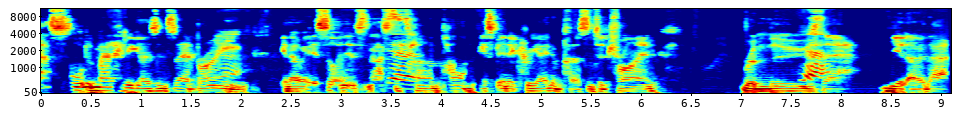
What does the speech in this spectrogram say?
That's automatically goes into their brain. Yeah. You know, it's, sort of it's that's the time part of being a creative person to try and remove that you know that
